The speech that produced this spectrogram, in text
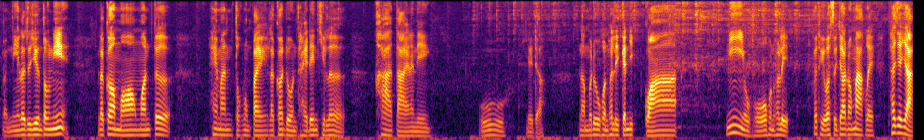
แบบนี้เราจะยืนตรงนี้ แล้วก็มองมอนเตอร์ ให้มันตกลงไปแล้วก็โดนไทเดนคิลเลอร์ฆ่าตายนั่นเองอู้เดี๋ยวเดี๋ยวเรามาดูผลผลิตกันดีกว่า นี่โอ้โหผลผลิตก็ถือว่าสุดยอดมากๆเลย ถ้าจะอยาก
